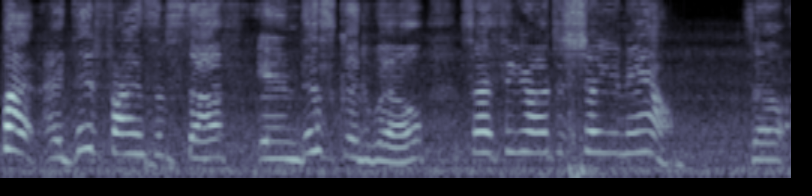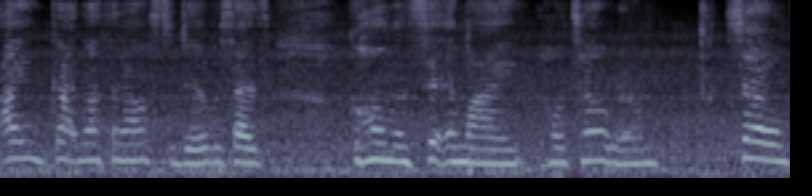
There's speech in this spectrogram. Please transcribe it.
But I did find some stuff in this Goodwill, so I figure I'll just show you now. So I got nothing else to do besides go home and sit in my hotel room. So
